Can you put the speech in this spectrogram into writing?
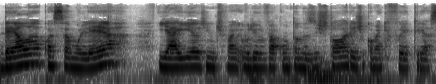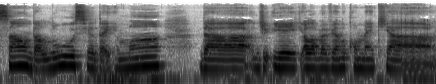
dela com essa mulher. E aí a gente vai, o livro vai contando as histórias de como é que foi a criação da Lúcia, da irmã, da de, e aí ela vai vendo como é que a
